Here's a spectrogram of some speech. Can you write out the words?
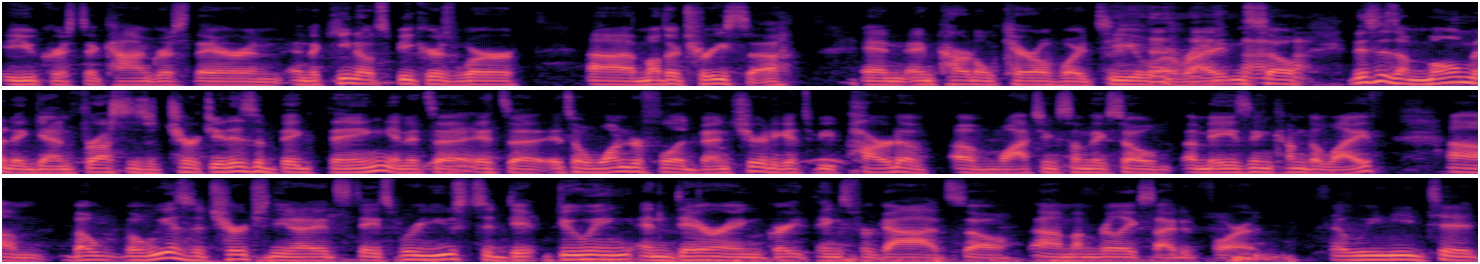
a Eucharistic Congress there, and, and the keynote speakers were uh, Mother Teresa and, and Cardinal Karol Wojtyla, right? and so this is a moment again for us as a church. It is a big thing, and it's a it's a it's a wonderful adventure to get to be part of of watching something so amazing come to life. Um, but but we as a church in the United States, we're used to doing and daring great things for God. So um, I'm really excited for it. So we need to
